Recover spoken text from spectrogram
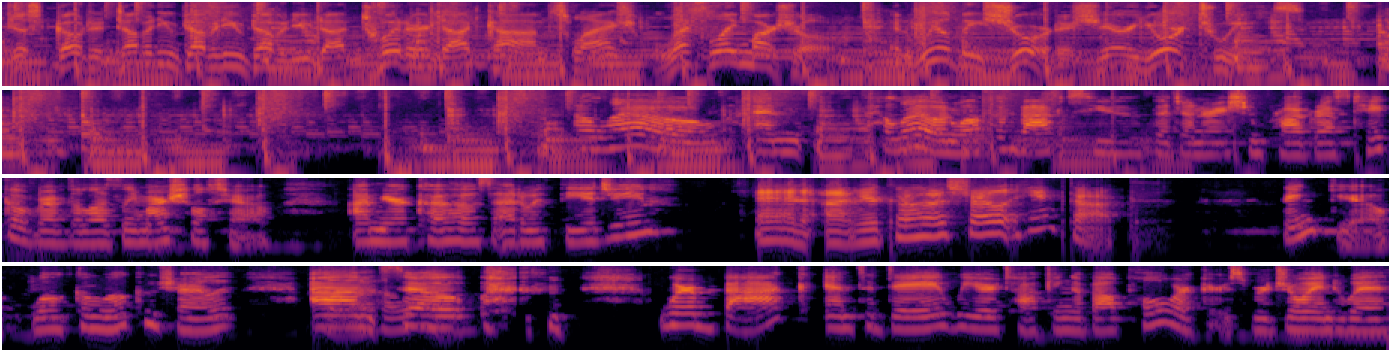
Just go to www.twitter.com slash Leslie Marshall, and we'll be sure to share your tweets. Hello, and hello, and welcome back to the Generation Progress takeover of the Leslie Marshall Show. I'm your co-host Edwith Theogene. And I'm your co-host Charlotte Hancock. Thank you. Welcome, welcome, Charlotte. Um, so we're back, and today we are talking about poll workers. We're joined with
